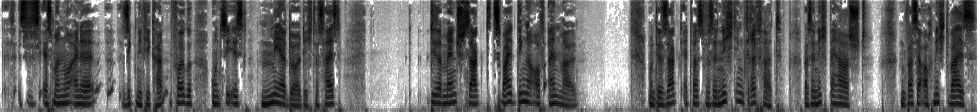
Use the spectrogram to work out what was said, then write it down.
Es ist erstmal nur eine Signifikantenfolge und sie ist mehrdeutig. Das heißt, dieser Mensch sagt zwei Dinge auf einmal. Und er sagt etwas, was er nicht im Griff hat, was er nicht beherrscht und was er auch nicht weiß.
